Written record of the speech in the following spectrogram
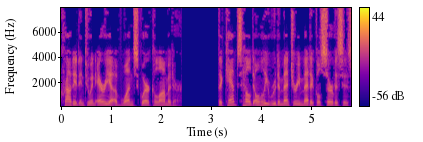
crowded into an area of one square kilometre. The camps held only rudimentary medical services,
